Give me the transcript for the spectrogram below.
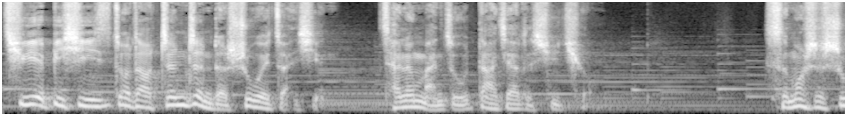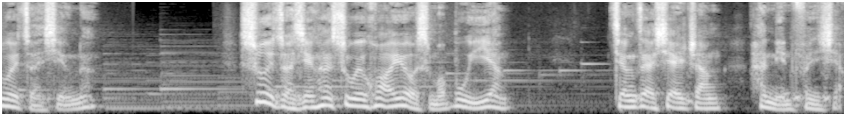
企业必须做到真正的数位转型，才能满足大家的需求。什么是数位转型呢？数位转型和数位化又有什么不一样？将在下一章和您分享。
